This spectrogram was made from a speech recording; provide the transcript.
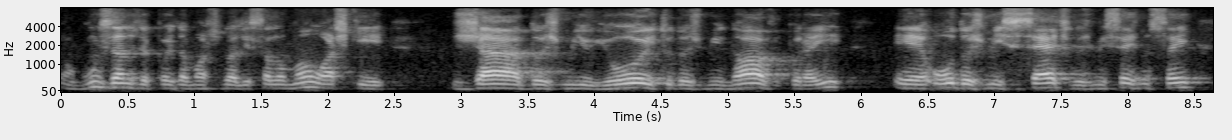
alguns anos depois da morte do Ali Salomão, acho que já 2008, 2009, por aí, é, ou 2007, 2006, não sei,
